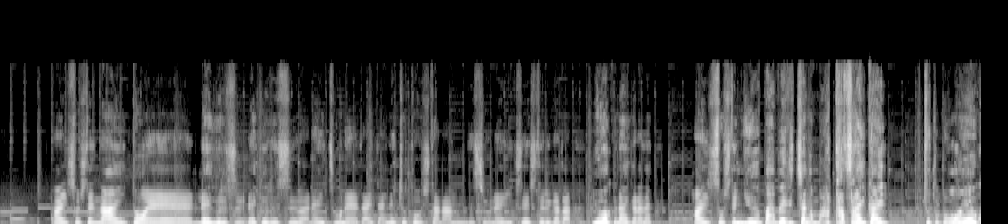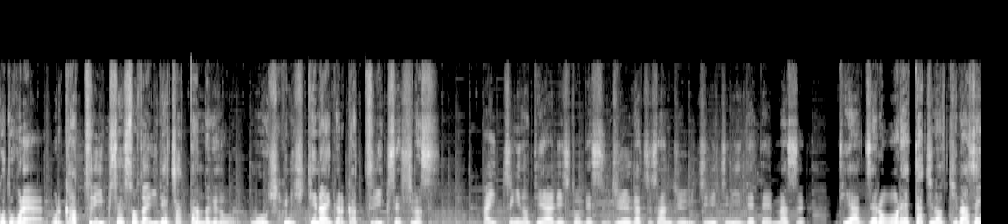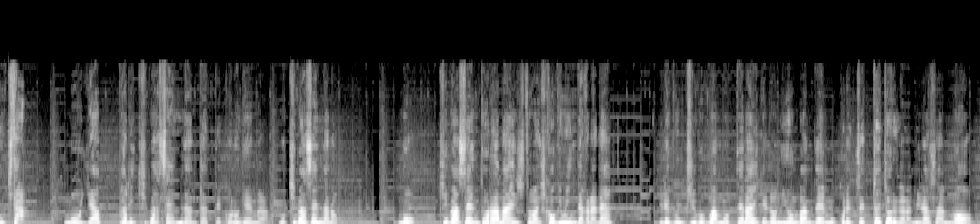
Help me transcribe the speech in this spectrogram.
はい、そしてナイト、えー、レグルス。レグルスはね、いつもね、大体ね、ちょっと下なんですよね。育成してる方。弱くないからね。はい、そしてニューバベリちゃんがまた再開ちょっとどういうことこれ？俺がっつり育成素材入れちゃったんだけどもう引くに引けないからがっつり育成しますはい次のティアリストです10月31日に出てますティア0俺たちの騎馬戦来たもうやっぱり騎馬戦なんだってこのゲームはもう騎馬戦なのもう騎馬戦取らない人は非国民だからね入れ君中国版持ってないけど日本版でもうこれ絶対取るから皆さんも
